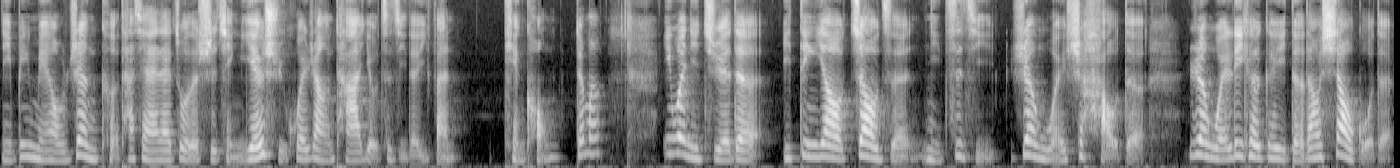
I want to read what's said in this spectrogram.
你并没有认可他现在在做的事情，也许会让他有自己的一番天空，对吗？因为你觉得一定要照着你自己认为是好的，认为立刻可以得到效果的，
